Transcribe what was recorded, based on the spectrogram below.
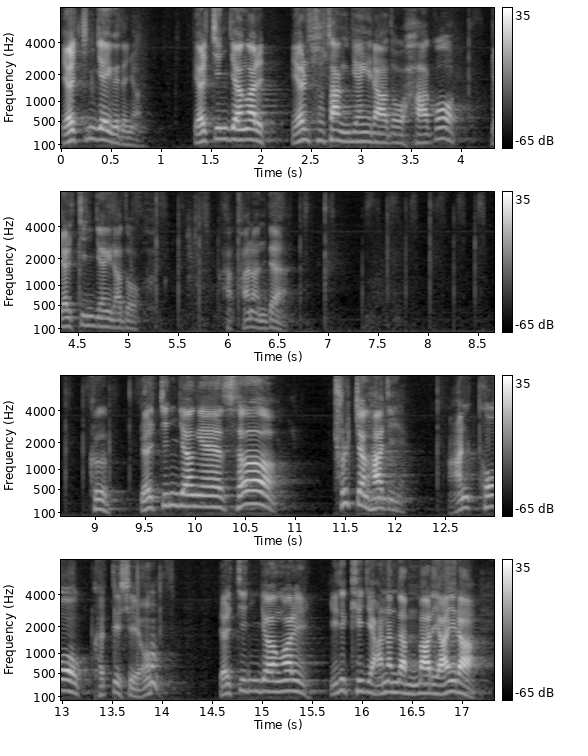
멸진정이거든요. 멸진정을 멸수상정이라도 하고 멸진정이라도 하는데 그 멸진정에서 출정하지 않고 그 뜻이에요. 멸진정을 일으키지 않는다는 말이 아니라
